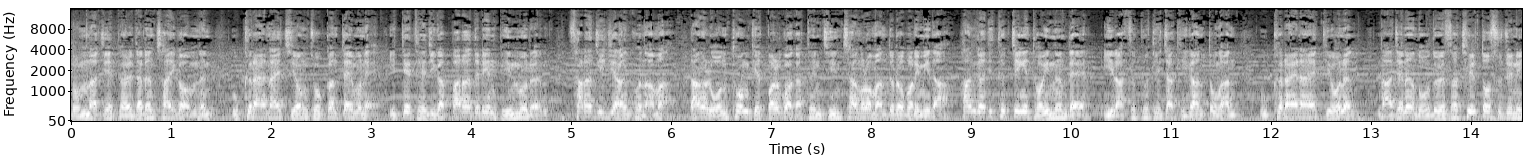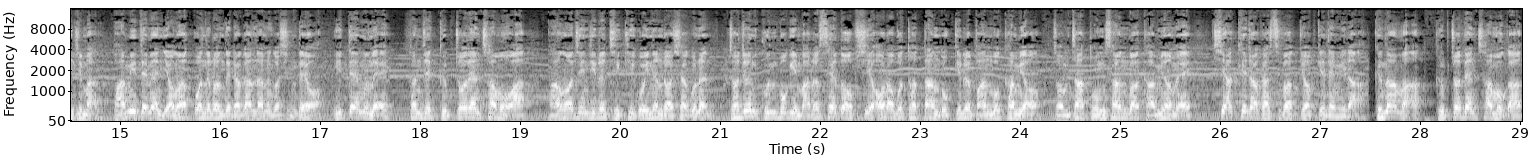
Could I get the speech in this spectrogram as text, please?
높낮이에 별다른 차이가 없는 우크라이나의 지형 조건 때문에 이때 대지가 빨아들인 빗물은 사라지지 않고 남아 땅을 온통 갯벌과 같은 진창으로 만들어버립니다. 한 가지 특징이 더 있는데 이 라스푸티자 기간 동안 우크라이나의 기온은 낮에는 5도에서 7도 수준이지만 밤이 되면 영하권으로 내려간다는 것인데요. 이 때문에 현재 급 조된 참호와 방어 진지를 지키고 있는 러시아군은 젖은 군복이 마를 새도 없이 얼어붙었다는 녹기를 반복하며 점차 동상과 감염에 취약해져 갈 수밖에 없게 됩니다. 그나마 급조된 참호가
